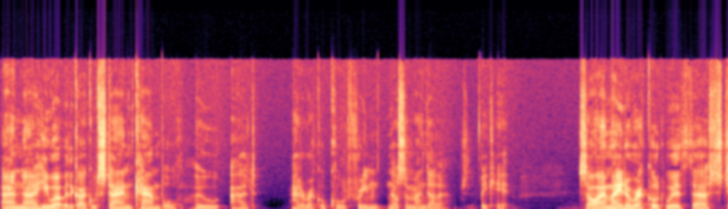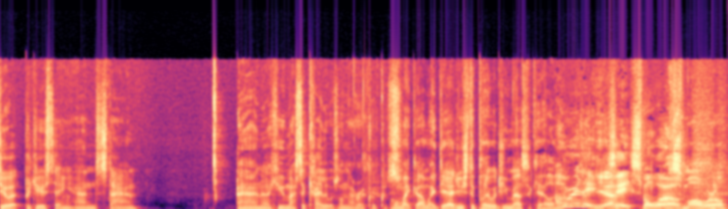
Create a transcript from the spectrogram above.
and uh, he worked with a guy called Stan Campbell who had had a record called Free Nelson Mandela, which is a big hit. So I made a record with uh, Stewart producing and Stan, and uh, Hugh Masekela was on that record. 'cause- oh my God, my dad used to play with Hugh Masekela. Oh really? Yeah. See, small world. Small world.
